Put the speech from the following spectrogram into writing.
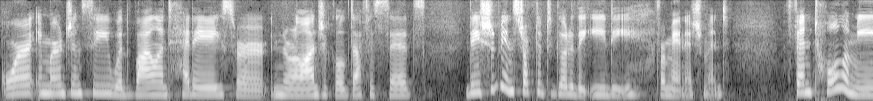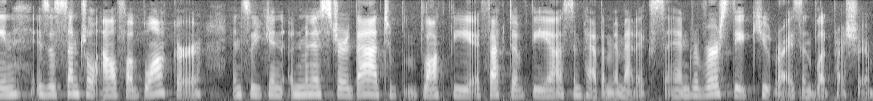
or emergency with violent headaches or neurological deficits, they should be instructed to go to the ED for management. Phentolamine is a central alpha blocker, and so you can administer that to block the effect of the uh, sympathomimetics and reverse the acute rise in blood pressure.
